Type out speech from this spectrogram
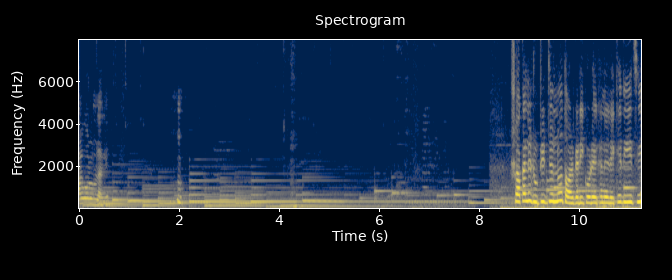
আরও গরম লাগে। সকালে রুটির জন্য তরকারি করে এখানে রেখে দিয়েছি।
